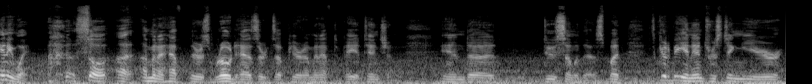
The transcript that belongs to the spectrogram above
Anyway, so uh, I'm going to have, there's road hazards up here. I'm going to have to pay attention and uh, do some of this. But it's going to be an interesting year.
